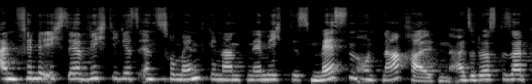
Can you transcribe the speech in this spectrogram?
ein, finde ich, sehr wichtiges Instrument genannt, nämlich das Messen und Nachhalten. Also du hast gesagt,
